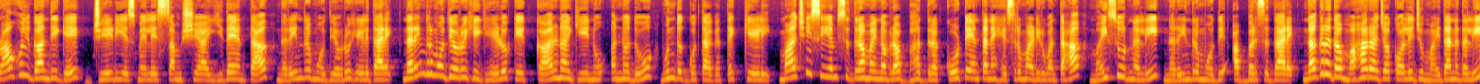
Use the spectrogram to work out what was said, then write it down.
ರಾಹುಲ್ ಗಾಂಧಿಗೆ ಜೆಡಿಎಸ್ ಮೇಲೆ ಸಂಶಯ ಇದೆ ಅಂತ ನರೇಂದ್ರ ಮೋದಿ ಅವರು ಹೇಳಿದ್ದಾರೆ. ನರೇಂದ್ರ ಮೋದಿ ಅವರು ಹೀಗೆ ಹೇಳೋಕೆ ಕಾರಣ ಏನು ಅನ್ನೋದು ಮುಂದೆ ಗೊತ್ತಾಗತ್ತೆ ಕೇಳಿ. ಮಾಜಿ ಸಿಎಂ ಸಿದ್ದರಾಮಯ್ಯನವರ ಭದ್ರ ಕೋಟೆ ಅಂತಾನೆ ಹೆಸರು ಮಾಡಿರುವಂತಹ ಮೈಸೂರಿನಲ್ಲಿ ನರೇಂದ್ರ ಮೋದಿ ಅಬ್ಬರಿಸಿದ್ದಾರೆ. ನಗರದ ಮಹಾರಾಜ ಕಾಲೇಜು ಮೈದಾನದಲ್ಲಿ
